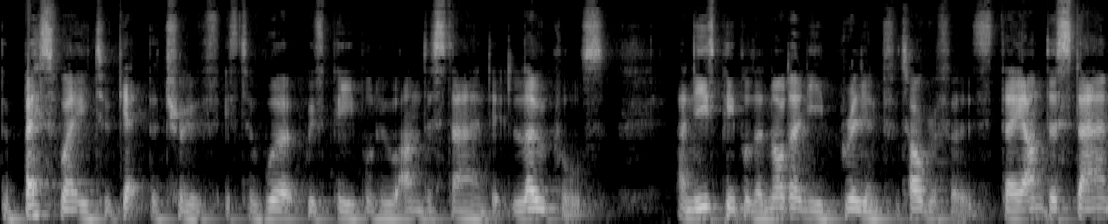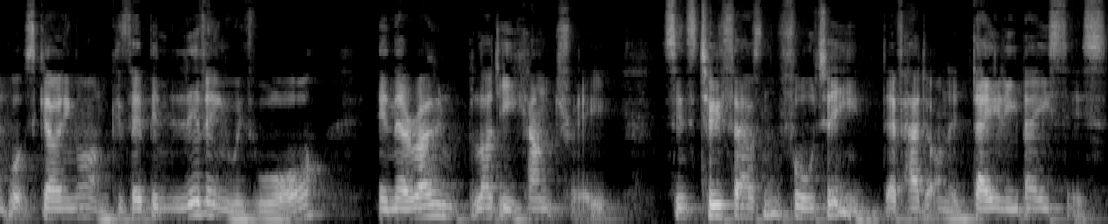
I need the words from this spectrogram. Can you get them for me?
the best way to get the truth is to work with people who understand it, locals. And these people are not only brilliant photographers, they understand what's going on because they've been living with war in their own bloody country since 2014. They've had it on a daily basis,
